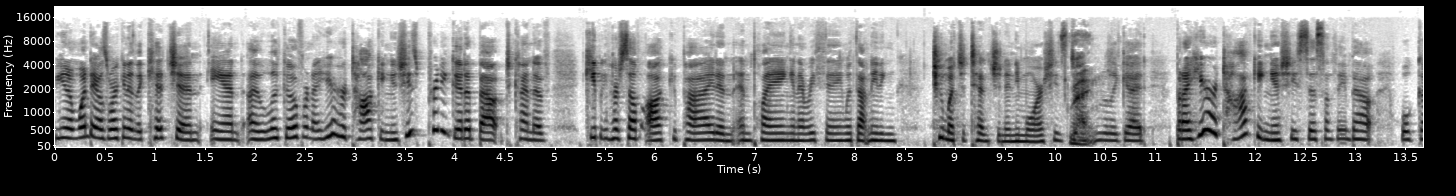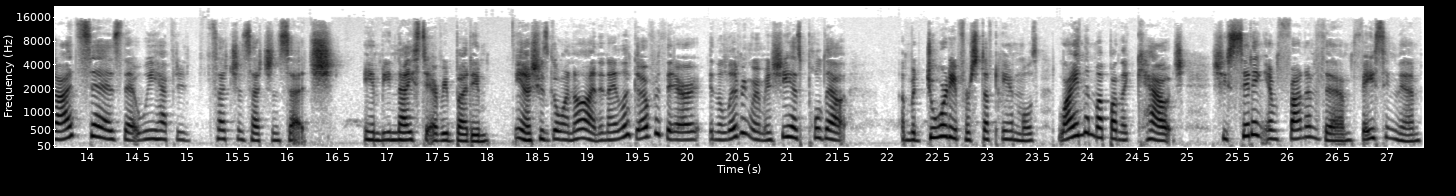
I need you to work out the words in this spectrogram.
you know, one day I was working in the kitchen and I look over and I hear her talking, and she's pretty good about kind of keeping herself occupied and, and playing and everything without needing too much attention anymore. She's doing Right. really good. But I hear her talking and she says something about, well, God says that we have to do such and such and such and be nice to everybody. And, you know, she's going on. And I look over there in the living room and she has pulled out a majority of her stuffed animals, lined them up on the couch. She's sitting in front of them, facing them,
